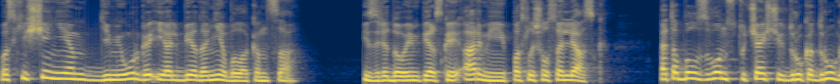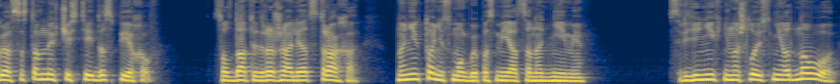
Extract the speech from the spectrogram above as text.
восхищением Демиурга и Альбеда не было конца. Из рядов имперской армии послышался ляск. Это был звон стучащих друг от друга составных частей доспехов. Солдаты дрожали от страха, но никто не смог бы посмеяться над ними. Среди них не нашлось ни одного,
